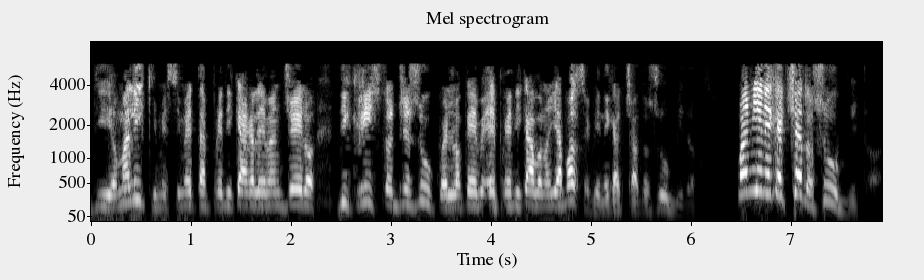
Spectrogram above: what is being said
Dio, ma lì chi mi si mette a predicare l'Evangelo di Cristo Gesù, quello che predicavano gli apostoli, viene cacciato subito, ma viene cacciato subito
